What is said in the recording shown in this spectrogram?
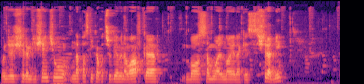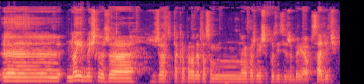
poniżej 70. Napastnika potrzebujemy na ławkę, bo Samuel no jednak jest średni. E, no i myślę, że, że tak naprawdę to są najważniejsze pozycje, żeby je obsadzić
